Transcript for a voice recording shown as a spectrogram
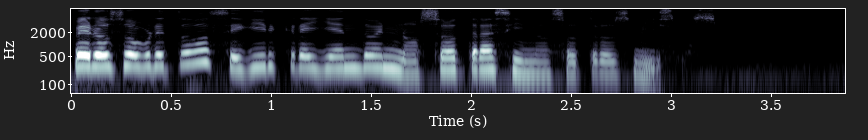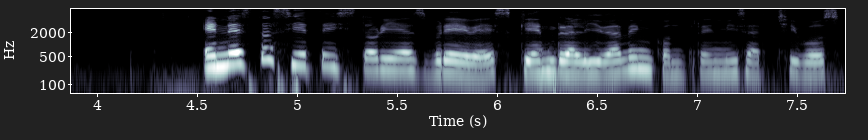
pero sobre todo seguir creyendo en nosotras y nosotros mismos. En estas siete historias breves, que en realidad encontré en mis archivos,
